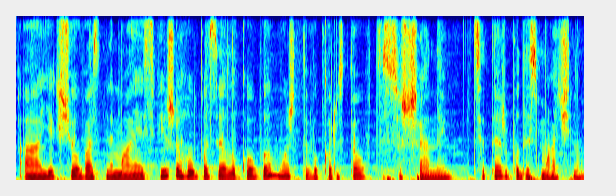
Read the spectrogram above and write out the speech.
А якщо у вас немає свіжого базилику, ви можете використовувати сушений. Це теж буде смачно.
